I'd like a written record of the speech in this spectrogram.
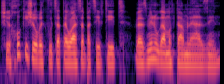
שילחו קישור בקבוצת הוואטסאפ הצוותית, והזמינו גם אותם להאזין.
